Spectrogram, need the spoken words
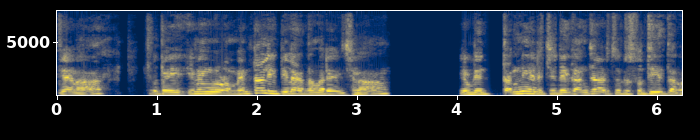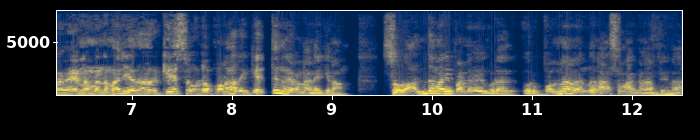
ஏன்னா இப்ப இவங்களோட மென்டாலிட்டில எந்த மாதிரி ஆயிடுச்சுன்னா இப்படி தண்ணி அடிச்சுட்டு கஞ்சா அடிச்சுட்டு சுத்தி தர்றாங்க நம்ம இந்த மாதிரி ஏதாவது ஒரு கேஸ் உள்ள போனா அதை கெத்து நினைக்கிறான். ஸோ சோ அந்த மாதிரி பண்ணவே கூடாது. ஒரு பொண்ணை வந்து நாசமாக்கலாம் அப்படின்னா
